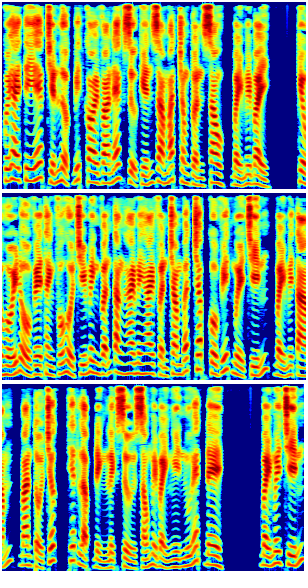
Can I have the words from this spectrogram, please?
Quỹ ITF chiến lược Bitcoin Vanex dự kiến ra mắt trong tuần sau, 77. Kiều hối đổ về thành phố Hồ Chí Minh vẫn tăng 22% bất chấp Covid-19, 78. Ban tổ chức thiết lập đỉnh lịch sử 67.000 USD. 79.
